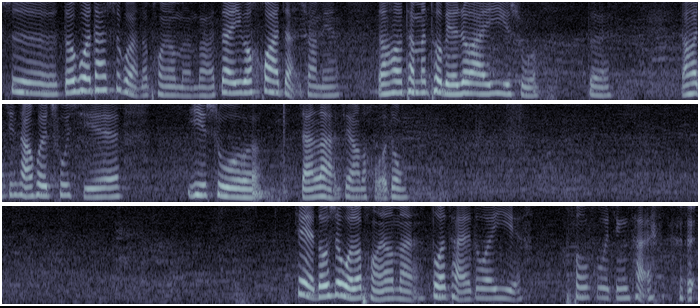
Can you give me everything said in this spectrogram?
是德国大使馆的朋友们吧，在一个画展上面，然后他们特别热爱艺术，对，然后经常会出席艺术展览这样的活动。这也都是我的朋友们，多才多艺，丰富精彩。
